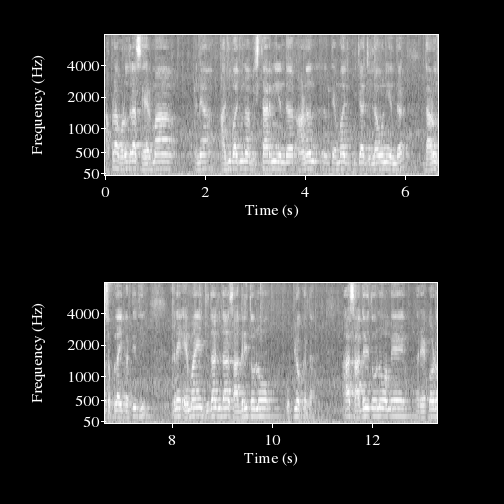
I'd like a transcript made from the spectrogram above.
આપણા વડોદરા શહેરમાં અને આજુબાજુના વિસ્તારની અંદર આણંદ તેમજ બીજા જિલ્લાઓની અંદર દારૂ સપ્લાય કરતી હતી અને એમાં એ જુદા જુદા સાગરીતોનો ઉપયોગ કરતા. આ સાગરીતોનો અમે રેકોર્ડ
